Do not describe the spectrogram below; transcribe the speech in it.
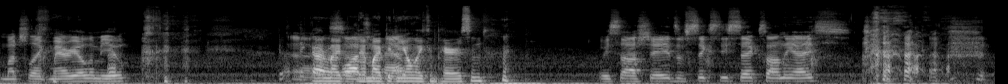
much like Mario Lemieux. I think Uh, I that was might, that might be that. the only comparison. We saw shades of 66 on the ice.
